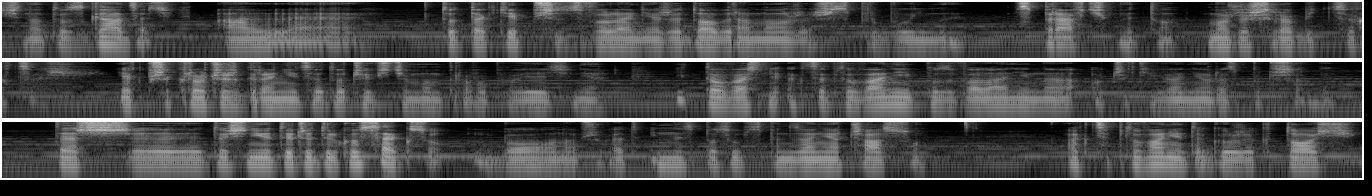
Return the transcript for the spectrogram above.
się na to zgadzać, ale to takie przyzwolenie, że dobra, możesz, spróbujmy. Sprawdźmy to, możesz robić co chcesz. Jak przekroczysz granicę, to oczywiście mam prawo powiedzieć nie. I to właśnie akceptowanie i pozwalanie na oczekiwania oraz potrzeby też y, to się nie tyczy tylko seksu, bo na przykład inny sposób spędzania czasu. Akceptowanie tego, że ktoś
